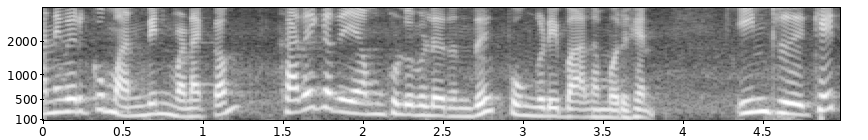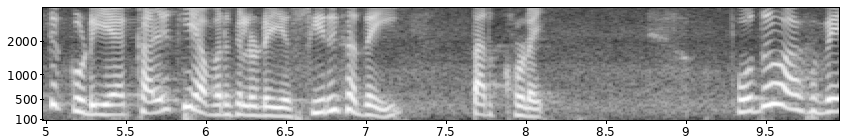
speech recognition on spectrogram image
அனைவருக்கும் அன்பின் வணக்கம். கதை கதையாம் குழுவிலிருந்து பூங்குடி பாலமுருகன். இன்று கேட்கக்கூடிய கல்கி அவர்களுடைய சிறுகதை தற்கொலை. பொதுவாகவே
